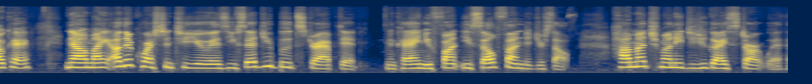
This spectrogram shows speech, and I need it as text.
Okay. Now, my other question to you is: You said you bootstrapped it, okay, and you fund you self funded yourself. How much money did you guys start with?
